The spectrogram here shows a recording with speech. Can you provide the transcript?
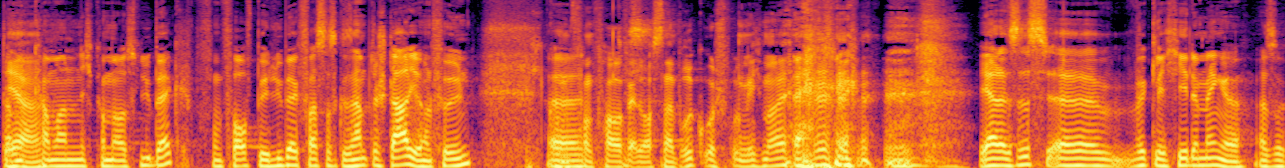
Damit ja. kann man, ich komme aus Lübeck, vom VfB Lübeck fast das gesamte Stadion füllen. Ich komme äh, vom VfL Osnabrück ursprünglich mal. ja, das ist äh, wirklich jede Menge. Also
